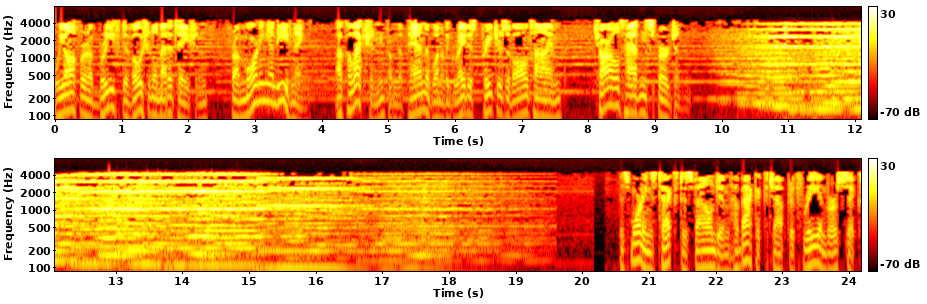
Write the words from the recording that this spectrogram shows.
we offer a brief devotional meditation from morning and evening, a collection from the pen of one of the greatest preachers of all time, Charles Haddon Spurgeon. This morning's text is found in Habakkuk chapter 3 and verse 6.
